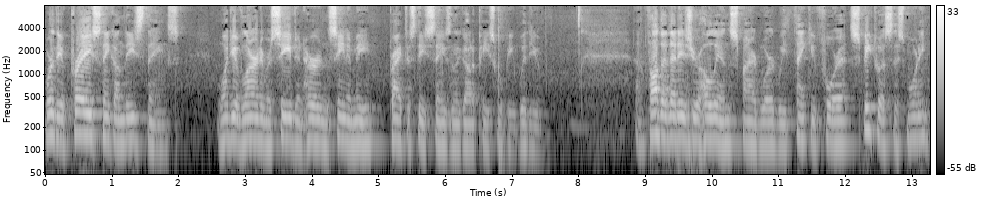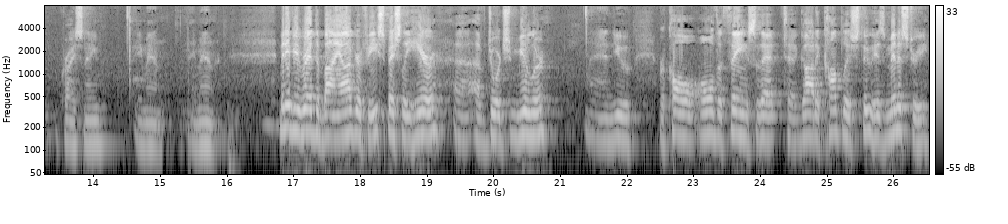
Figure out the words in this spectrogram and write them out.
worthy of praise, think on these things. What you have learned and received and heard and seen in me, practice these things, and the God of peace will be with you. Uh, Father, that is your holy inspired word. We thank you for it. Speak to us this morning. In Christ's name, amen. Amen. Many of you read the biography, especially here, uh, of George Mueller, and you recall all the things that uh, God accomplished through his ministry.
